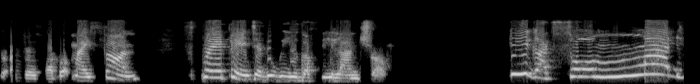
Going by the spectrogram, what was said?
to address that. But my son spray painted the wheels of the Elantra. He got so mad.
